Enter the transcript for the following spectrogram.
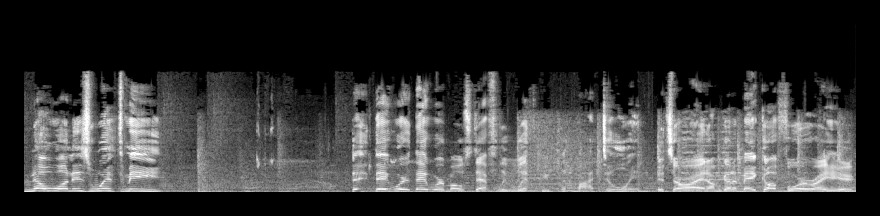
No one is with me. They, they, were they were most definitely with me. What am I doing? It's all right. I'm gonna make up for it right here.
